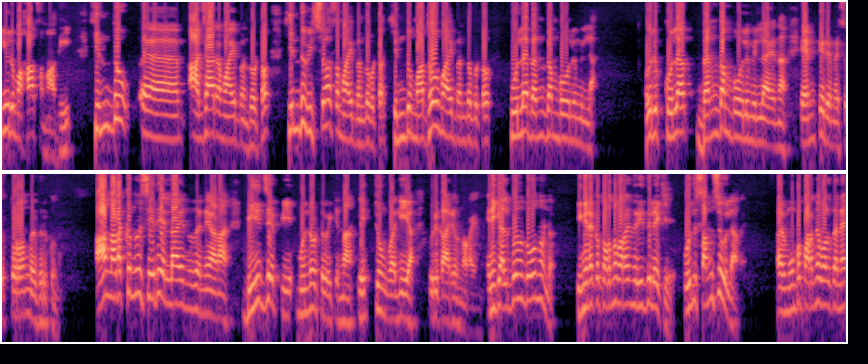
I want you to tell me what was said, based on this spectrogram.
ഈ ഒരു മഹാസമാധി ഹിന്ദു ആചാരമായി ബന്ധപ്പെട്ടോ ഹിന്ദു വിശ്വാസമായി ബന്ധപ്പെട്ടോ ഹിന്ദു മതവുമായി ബന്ധപ്പെട്ടോ കുലബന്ധം പോലുമില്ല. ഒരു കുലബന്ധം പോലുമില്ല എന്ന് എം ടി രമേശ് തുറന്ന് എതിർക്കുന്നു ആ നടക്കുന്നത് ശരിയല്ല എന്ന് തന്നെയാണ് ബി ജെ പി മുന്നോട്ട് വയ്ക്കുന്ന ഏറ്റവും വലിയ ഒരു കാര്യം എന്ന് പറയുന്നത്. എനിക്ക് അത്ഭുതം തോന്നുന്നുണ്ട്. ഇങ്ങനെയൊക്കെ തുറന്നു പറയുന്ന രീതിയിലേക്ക് ഒരു സംശയവുമില്ലാതെ. അത് മുമ്പ് പറഞ്ഞ പോലെ തന്നെ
